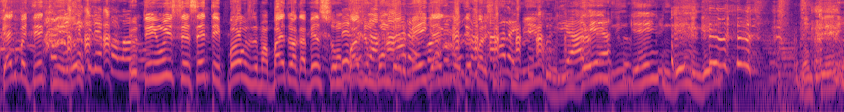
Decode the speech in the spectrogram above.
Quem é que vai ter que nem eu? que Eu tenho 1,60 e poucos, uma baita uma cabeça, sou um- quase um Bomberman. é que vai ter parecido comigo? peculiar Ninguém, ninguém, ninguém, ninguém. Não tem.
